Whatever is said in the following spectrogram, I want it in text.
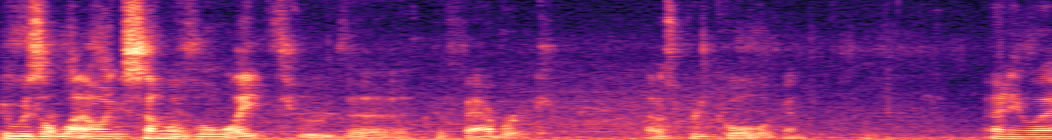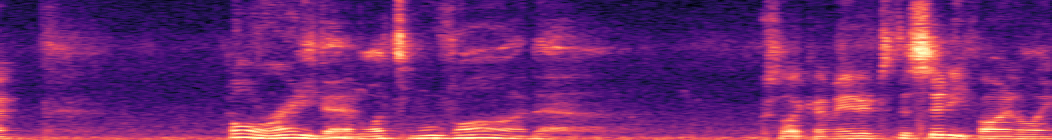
it was allowing some of the light through the, the fabric. That was pretty cool looking. Anyway. Alrighty then, let's move on. Looks like I made it to the city finally.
